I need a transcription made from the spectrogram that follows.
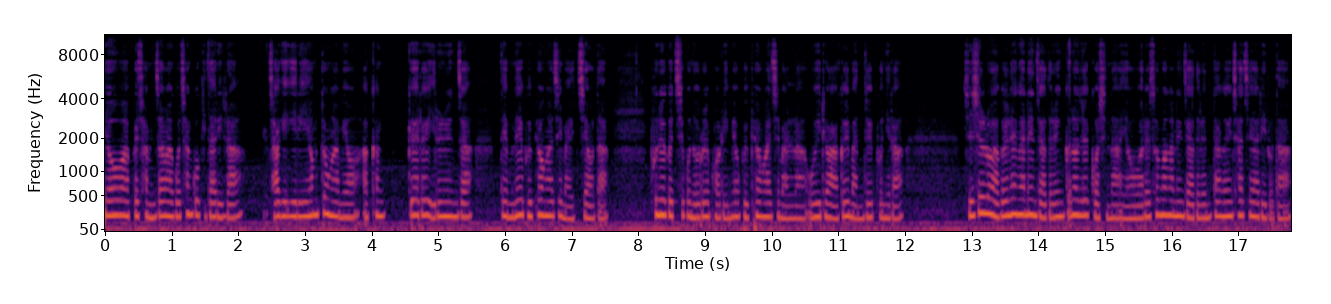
여호와 앞에 잠잠하고 참고 기다리라. 자기 길이 형통하며 악한 꾀를 이루는 자 때문에 불평하지 말지어다. 분을 그치고 노를 버리며 불평하지 말라. 오히려 악을 만들 뿐이라. 진실로 악을 행하는 자들은 끊어질 것이나 여호와를 소망하는 자들은 땅을 차지하리로다.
